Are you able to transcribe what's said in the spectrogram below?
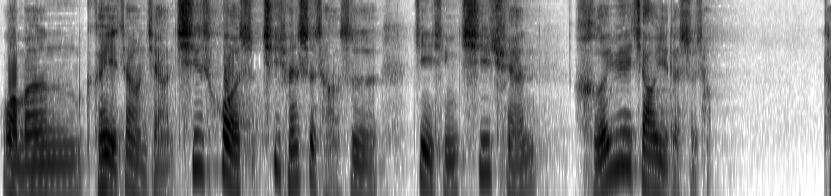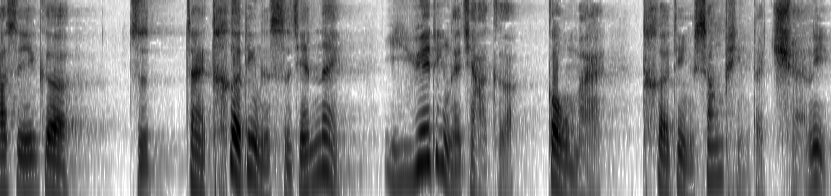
我们可以这样讲：期货期权市场是进行期权合约交易的市场，它是一个只在特定的时间内以约定的价格购买特定商品的权利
